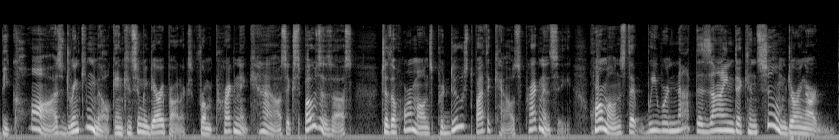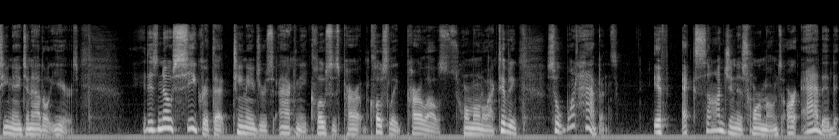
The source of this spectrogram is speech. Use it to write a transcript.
Because drinking milk and consuming dairy products from pregnant cows exposes us to the hormones produced by the cow's pregnancy, hormones that we were not designed to consume during our teenage and adult years. It is no secret that teenagers' acne closely parallels hormonal activity, so what happens if exogenous hormones are added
